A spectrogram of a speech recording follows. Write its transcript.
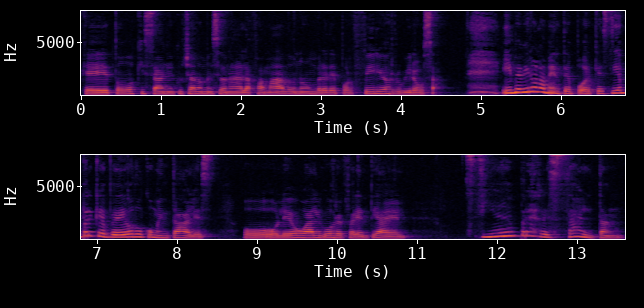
que todos quizá han escuchado mencionar el afamado nombre de Porfirio Rubirosa. Y me vino a la mente porque siempre que veo documentales o, o leo algo referente a él, siempre resaltan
